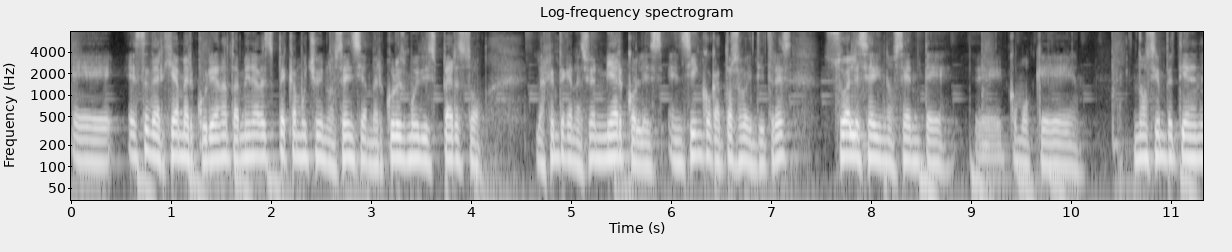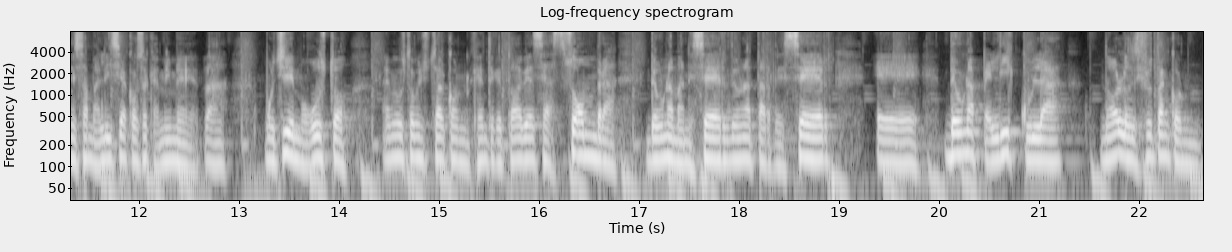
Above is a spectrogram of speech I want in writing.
eh, esta energía mercuriana también a veces peca mucho de inocencia. Mercurio es muy disperso. La gente que nació en miércoles, en 5, 14 23, suele ser inocente, eh, como que no siempre tienen esa malicia, cosa que a mí me da muchísimo gusto. A mí me gusta mucho estar con gente que todavía se asombra de un amanecer, de un atardecer, eh, de una película, ¿no? Lo disfrutan con,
